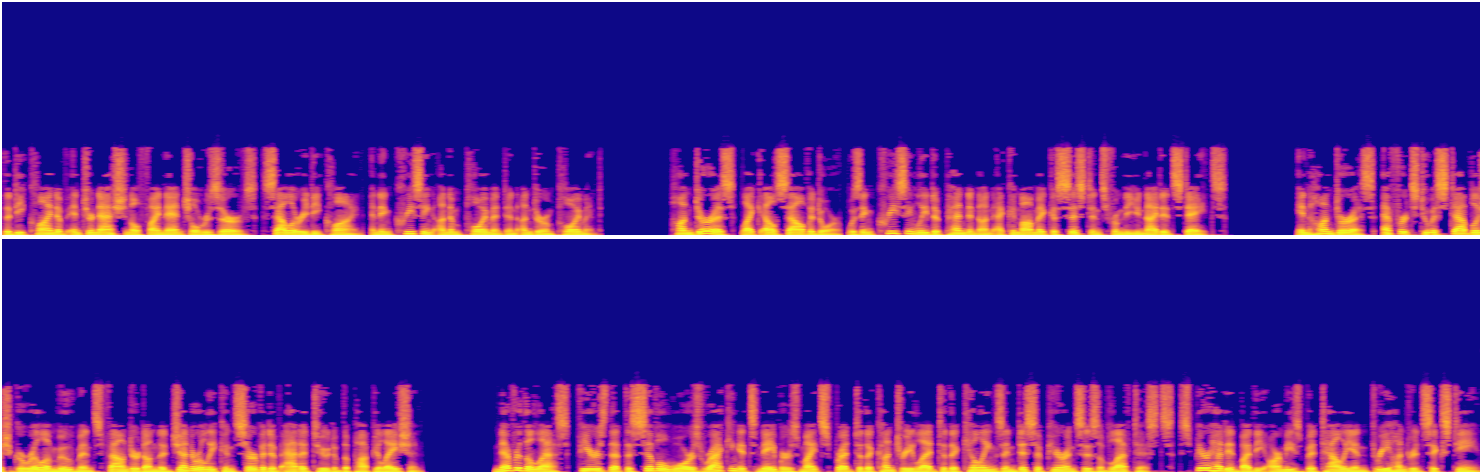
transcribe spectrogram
the decline of international financial reserves, salary decline, and increasing unemployment and underemployment. Honduras, like El Salvador, was increasingly dependent on economic assistance from the United States. In Honduras, efforts to establish guerrilla movements foundered on the generally conservative attitude of the population. Nevertheless, fears that the civil wars racking its neighbors might spread to the country led to the killings and disappearances of leftists, spearheaded by the Army's Battalion 316.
